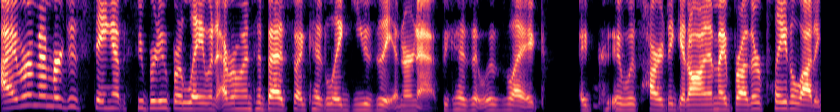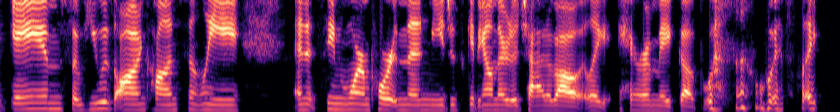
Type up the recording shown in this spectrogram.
I remember just staying up super duper late when everyone went to bed so I could like use the internet because it was like I c it was hard to get on. And my brother played a lot of games, so he was on constantly. And it seemed more important than me just getting on there to chat about like hair and makeup with like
